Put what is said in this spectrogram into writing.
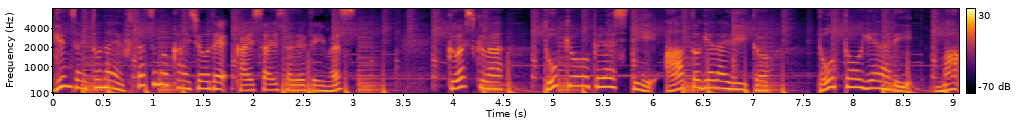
現在都内2つの会場で開催されています。詳しくは東京オペラシティアートギャラリーと TOTO ギャラリーマ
